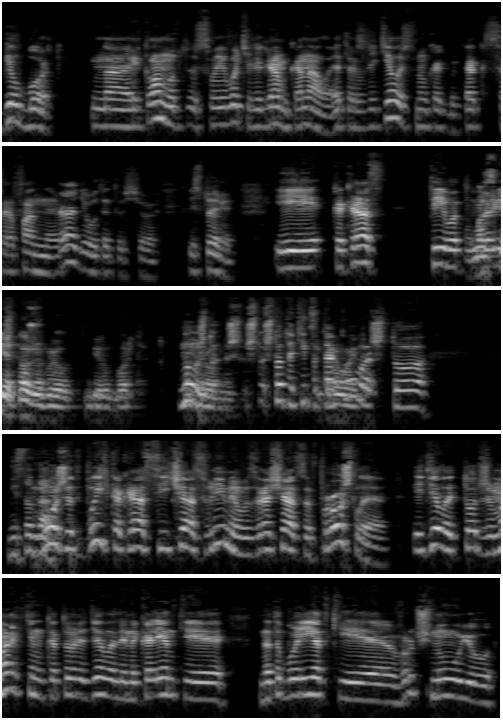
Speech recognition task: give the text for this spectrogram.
Билборд на рекламу своего телеграм-канала. Это разлетелось, ну, как бы, как сарафанное радио, вот это все история. И как раз ты вот... В Москве говоришь, тоже был билборд. Ну, что, что-то типа такого, что может быть как раз сейчас время возвращаться в прошлое и делать тот же маркетинг, который делали на коленке, на табуретке, вручную,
